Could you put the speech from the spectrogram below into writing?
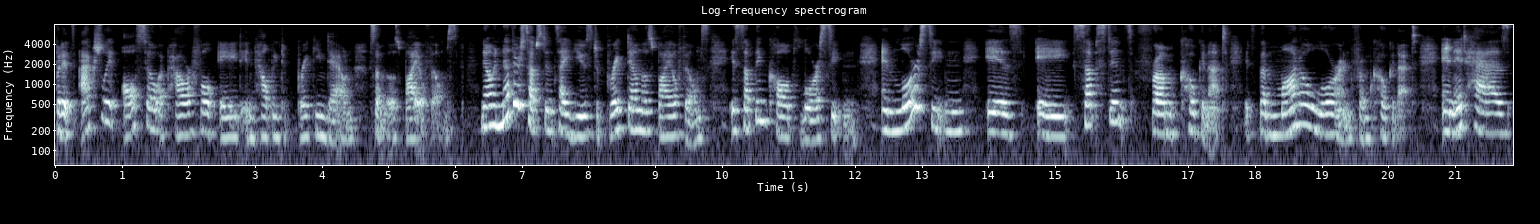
but it's actually also a powerful aid in helping to breaking down some of those biofilms. Now, another substance I use to break down those biofilms is something called Lauricidin. And Lauricidin is a substance from coconut. It's the monolaurin from coconut, and it has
